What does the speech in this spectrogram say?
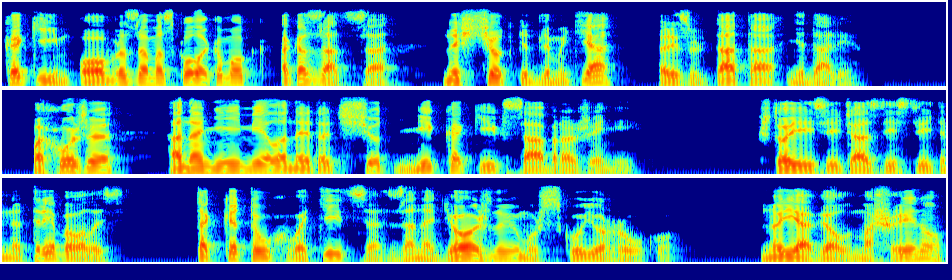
«Каким образом осколок мог оказаться на щетке для мытья?» результата не дали. Похоже, она не имела на этот счет никаких соображений. Что ей сейчас действительно требовалось, так это ухватиться за надежную мужскую руку. Но я вел машину.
